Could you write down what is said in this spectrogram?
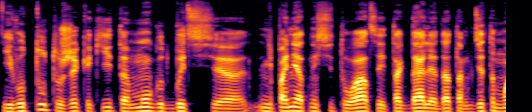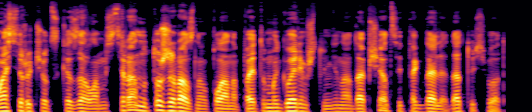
и вот тут уже какие-то могут быть э, непонятные ситуации и так далее, да, там где-то мастеру что-то сказал, а мастера, ну, тоже разного плана, поэтому мы говорим, что не надо общаться и так далее, да, то есть вот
